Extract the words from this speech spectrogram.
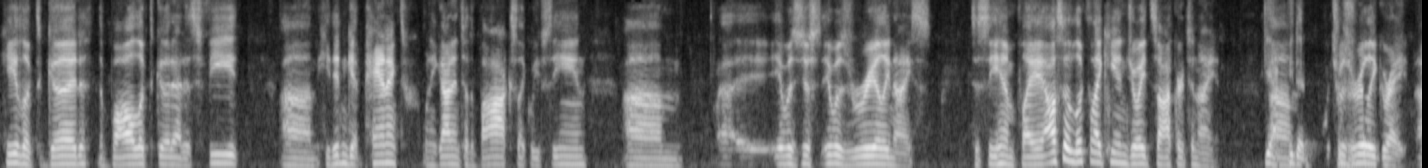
he looked good. The ball looked good at his feet. Um, he didn't get panicked when he got into the box like we've seen. Um, uh, it was just, it was really nice to see him play. It also looked like he enjoyed soccer tonight yeah, he um, did. which was really great. Uh,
